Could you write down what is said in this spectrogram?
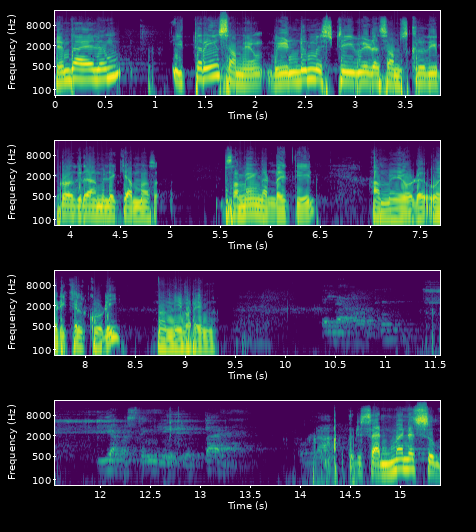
എന്തായാലും ഇത്രയും സമയം വീണ്ടും എസ് ടി വിയുടെ സംസ്കൃതി പ്രോഗ്രാമിലേക്ക് അമ്മ സമയം കണ്ടെത്തിയിൽ അമ്മയോട് ഒരിക്കൽ കൂടി നന്ദി പറയുന്നു. എല്ലാവർക്കും ഈ അവസ്ഥയിലേക്ക് എത്താൻ ഉള്ള ഒരു സന്മനസ്സും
